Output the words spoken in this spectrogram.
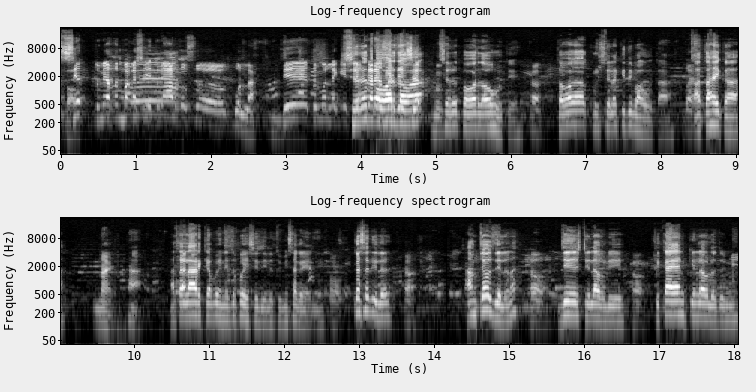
Pawar शेत तुम्ही आता मगाशी तुम्ही अर्धच अं, बोलला. ते तुम्ही म्हणलं की शरद पवार शेतकऱ्यासाठी जेव्हा शे- हं. शरद पवार जेव्हा होते. हा. तेव्हा कृषीला किती भाव होता? बर. आता आहे का? नाही. हा. आता लाडक्या बहिणीचे पैसे दिले तुम्ही सगळ्यांनी. हो. कसं दिलं? हा. आमच्यावर दिलं ना? हो, जीएसटी लावली हो. ती काय आणखीन लावलं तुम्ही?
